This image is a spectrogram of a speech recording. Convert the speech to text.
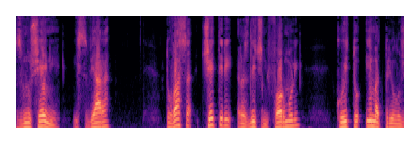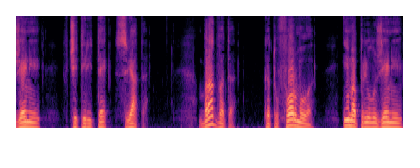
с внушение и с вяра, това са четири различни формули, които имат приложение в четирите свята. Брадвата, като формула, има приложение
